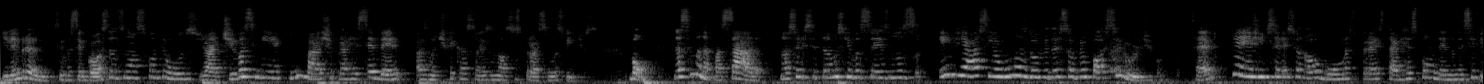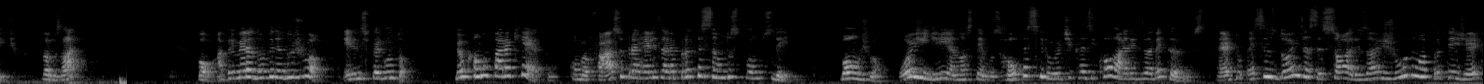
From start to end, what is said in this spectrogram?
E lembrando, se você gosta dos nossos conteúdos, já ativa o sininho aqui embaixo para receber as notificações dos nossos próximos vídeos. Bom, na semana passada, nós solicitamos que vocês nos enviassem algumas dúvidas sobre o pós-cirúrgico, certo? E aí a gente selecionou algumas para estar respondendo nesse vídeo. Vamos lá? Bom, a primeira dúvida é do João. Ele nos perguntou: Meu cão não para quieto. Como eu faço para realizar a proteção dos pontos dele? Bom, João, hoje em dia nós temos roupas cirúrgicas e colar elisabetanos, certo? Esses dois acessórios ajudam a proteger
